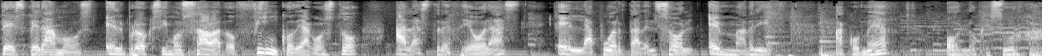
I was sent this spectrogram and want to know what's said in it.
Te esperamos el próximo sábado 5 de agosto a las 13 horas en la Puerta del Sol en Madrid. A comer o lo que surja.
